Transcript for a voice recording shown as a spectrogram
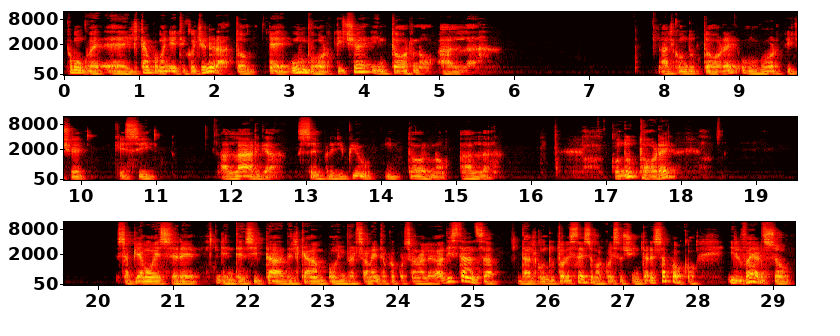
comunque eh, il campo magnetico generato è un vortice intorno al, al conduttore, un vortice che si allarga sempre di più intorno al conduttore sappiamo essere l'intensità del campo inversamente proporzionale alla distanza dal conduttore stesso, ma questo ci interessa poco. Il verso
